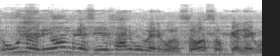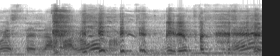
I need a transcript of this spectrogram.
uno de hombre sí es algo vergonzoso que le guste la paloma. Mire, pues, ¿Eh?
